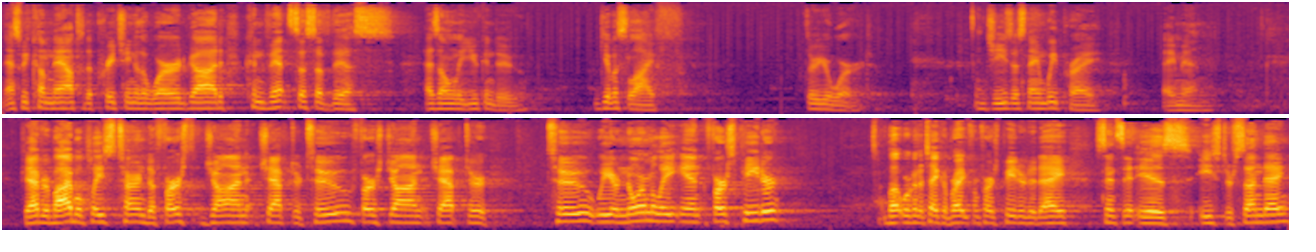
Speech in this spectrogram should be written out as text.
As we come now to the preaching of the word, God, convince us of this as only you can do. Give us life through your word. In Jesus' name we pray. Amen. If you have your Bible, please turn to 1 John chapter 2. 1 John chapter 2. We are normally in 1 Peter, but we're going to take a break from 1 Peter today since it is Easter Sunday.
